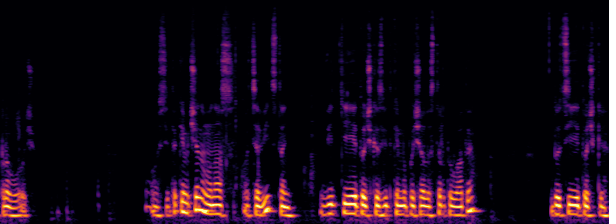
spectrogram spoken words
праворуч. Ось і таким чином у нас оця відстань від тієї точки, звідки ми почали стартувати, до цієї точки,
